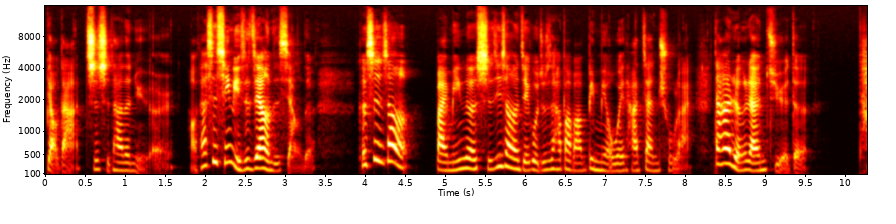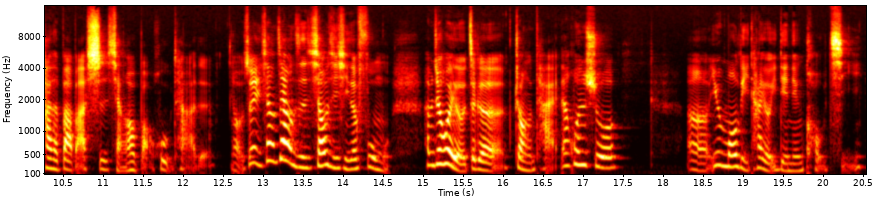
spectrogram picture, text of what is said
表达支持他的女儿。好，他是心里是这样子想的，可事实上摆明了，实际上的结果就是他爸爸并没有为他站出来，但他仍然觉得。他的爸爸是想要保护他的哦，所以像这样子消极型的父母，他们就会有这个状态。那或者说，呃，因为 Molly 他有一点点口疾，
